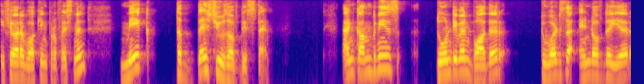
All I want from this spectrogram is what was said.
if you are a working professional. Make the best use of this time. And companies don't even bother towards the end of the year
